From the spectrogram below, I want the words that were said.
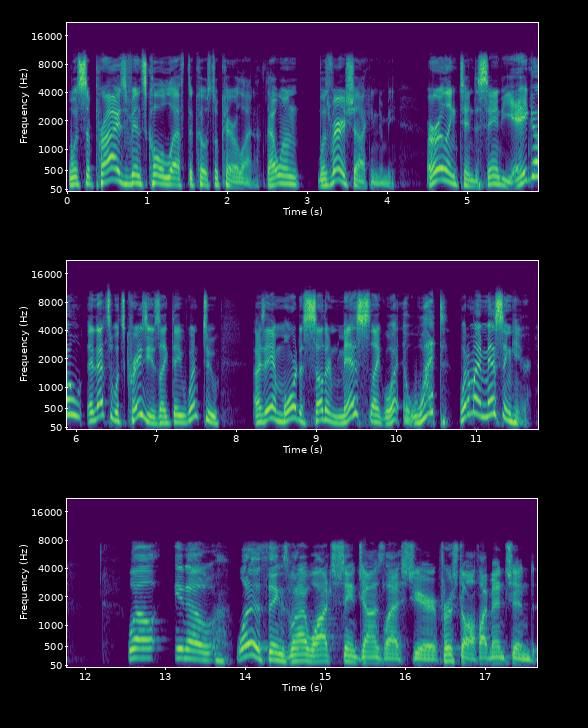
Was surprised Vince Cole left the Coastal Carolina. That one was very shocking to me. Earlington to San Diego, and that's what's crazy is like they went to Isaiah Moore to Southern Miss. Like what? What? What am I missing here? Well, you know, one of the things when I watched St. John's last year, first off, I mentioned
